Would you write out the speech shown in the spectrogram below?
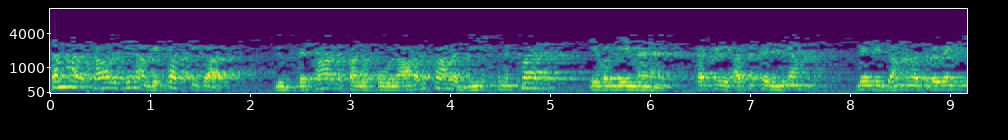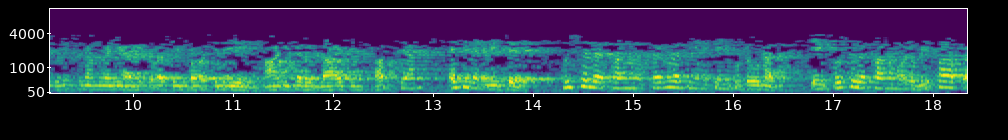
සමහර කාල තියෙන විපත්ති කාල, යුද්ධ කාල, කලකෝලාහල කාල, දීක්ෂණ කාල, ඒ වගේම රටේ අධික නියම් වෙන්නේ ගම් වතුර වෙන්නේ සුලිසුනම් වැනි අධික වශයෙන් පවතින මේ හානිකර දායක සත්‍යයන් ඇති වෙන විට කුසල කර්ම කරලා තියෙන කෙනෙකුට උනත් ඒ කුසල කර්ම වල විපාක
